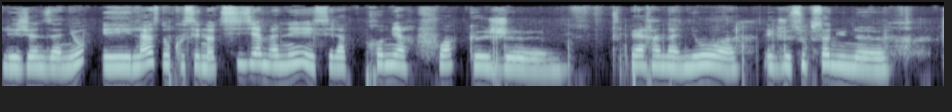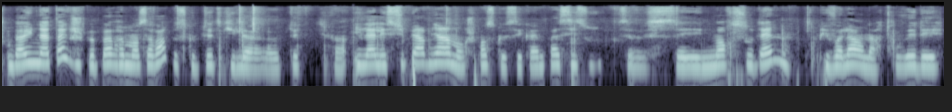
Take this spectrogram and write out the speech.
les jeunes agneaux. Et là, donc c'est notre sixième année et c'est la première fois que je perds un agneau et que je soupçonne une bah une attaque, je peux pas vraiment savoir parce que peut-être qu'il a, peut-être, enfin, il allait super bien, donc je pense que c'est quand même pas si c'est une mort soudaine. Puis voilà, on a retrouvé des,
